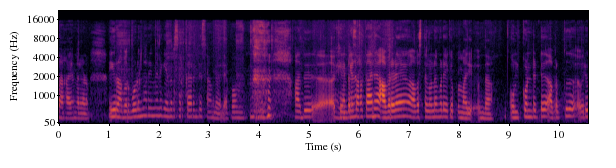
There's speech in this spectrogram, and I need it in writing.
സഹായം നൽകണം. ഈ റബ്ബർ ബോർഡ് എന്ന് പറയുന്നത് കേന്ദ്ര സർക്കാരിന്റെ സ്ഥാപനമല്ലേ? അപ്പം അത് കേന്ദ്ര സർക്കാർ അവരുടെ അവസ്ഥകളും കൂടെയൊക്കെ എന്താ ഉൾക്കൊണ്ടിട്ട് അവർക്ക് ഒരു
